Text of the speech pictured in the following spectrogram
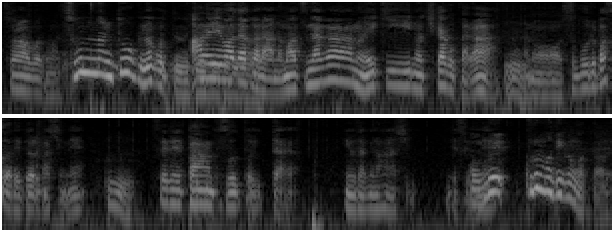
それは覚えてます。そんなに遠くなかったよね。あれはだか。ら、あの、松永の駅の近くから、うんあの、スクールバスが出ておりましてね。うん。それでパーンとスッと行った、いうだけの話ですよね。俺、車で行かなかった？あれ。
